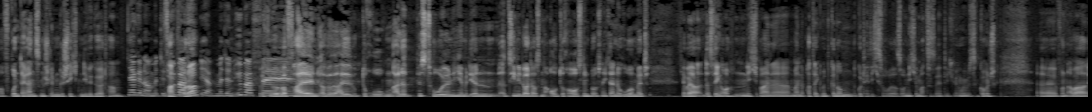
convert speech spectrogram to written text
aufgrund der ganzen schlimmen Geschichten, die wir gehört haben. Ja, genau, mit den, Fakt, oder? Ja, mit den Überfällen. überfallen, aber alle Drogen, alle Pistolen hier mit ihren, ziehen die Leute aus dem Auto raus, nimm bloß nicht deine Uhr mit. Ich habe ja deswegen auch nicht meine, meine Patek mitgenommen. Gut, hätte ich so oder so nicht gemacht, das hätte ich irgendwie ein bisschen komisch äh, gefunden, aber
